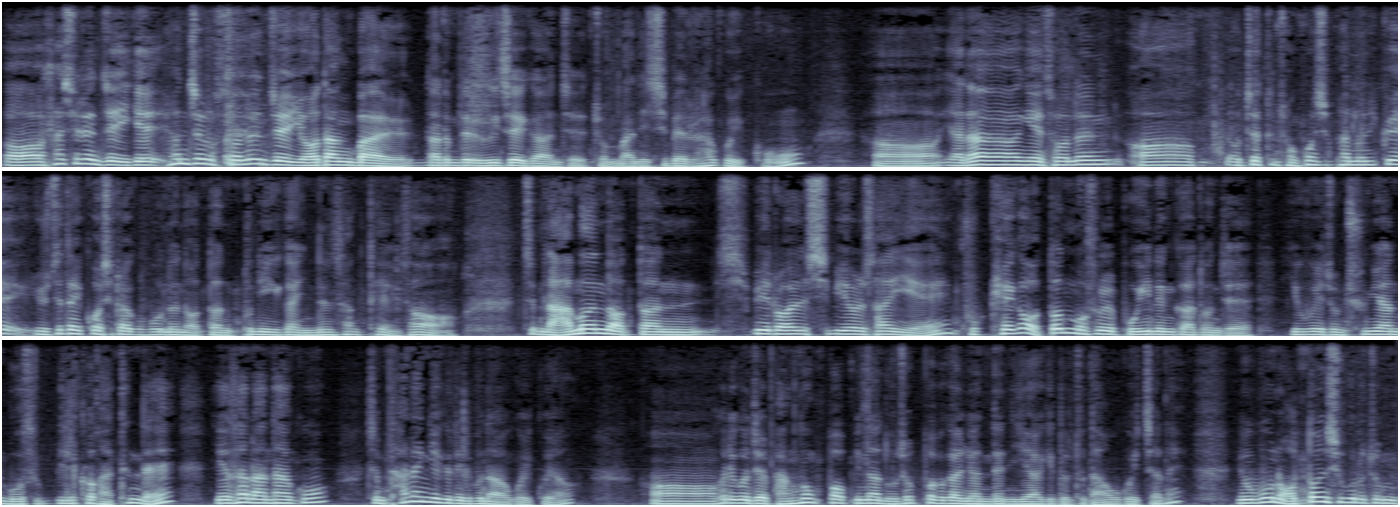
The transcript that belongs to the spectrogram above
어, 사실은 이제 이게 현재로서는 이제 여당발, 나름대로 의제가 이제 좀 많이 지배를 하고 있고, 어, 야당에서는, 어, 어쨌든 정권 심판론이 꽤 유지될 것이라고 보는 어떤 분위기가 있는 상태에서, 지금 남은 어떤 11월, 12월 사이에 국회가 어떤 모습을 보이는가도 이제 이후에 좀 중요한 모습일 것 같은데, 예산안하고 지금 탄핵 얘기도 일부 나오고 있고요. 어, 그리고 이제 방송법이나 노조법에 관련된 이야기들도 나오고 있잖아요. 이 부분은 어떤 식으로 좀,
